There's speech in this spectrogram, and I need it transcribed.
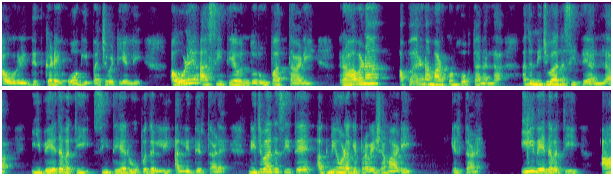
ಅವರು ಇದ್ದಿದ್ದ ಕಡೆ ಹೋಗಿ ಪಂಚವಟಿಯಲ್ಲಿ. ಅವಳೇ ಆ ಸೀತೆಯ ಒಂದು ರೂಪ ತಾಳಿ. ರಾವಣ ಅಪಹರಣ ಮಾಡ್ಕೊಂಡು ಹೋಗ್ತಾನಲ್ಲ, ಅದು ನಿಜವಾದ ಸೀತೆ ಅಲ್ಲ. ಈ ವೇದವತಿ ಸೀತೆಯ ರೂಪದಲ್ಲಿ ಅಲ್ಲಿದ್ದಿರ್ತಾಳೆ. ನಿಜವಾದ ಸೀತೆ ಅಗ್ನಿಯೊಳಗೆ ಪ್ರವೇಶ ಮಾಡಿ ಇರ್ತಾಳೆ. ಈ ವೇದವತಿ ಆ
